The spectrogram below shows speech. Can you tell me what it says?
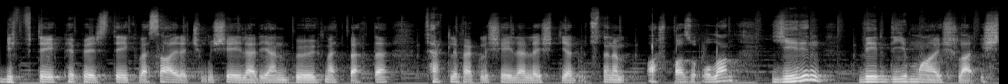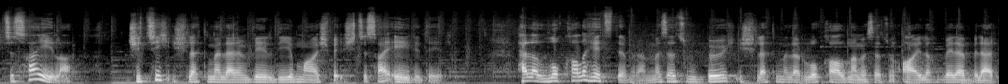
biftek, pepper steak və s. kimi şeylər, yəni böyük mətbəxdə fərqli-fərqli şeylərlə işləyən 3 dənə aşpazı olan yerin verdiyi maaşla, işçi sayı ilə kiçik işlətmələrin verdiyi maaş və işçi sayı eyni deyil. Hələ lokalı heç demirəm. Məsəl üçün böyük işlətmələr lokalına məsəl üçün aylıq verə bilər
